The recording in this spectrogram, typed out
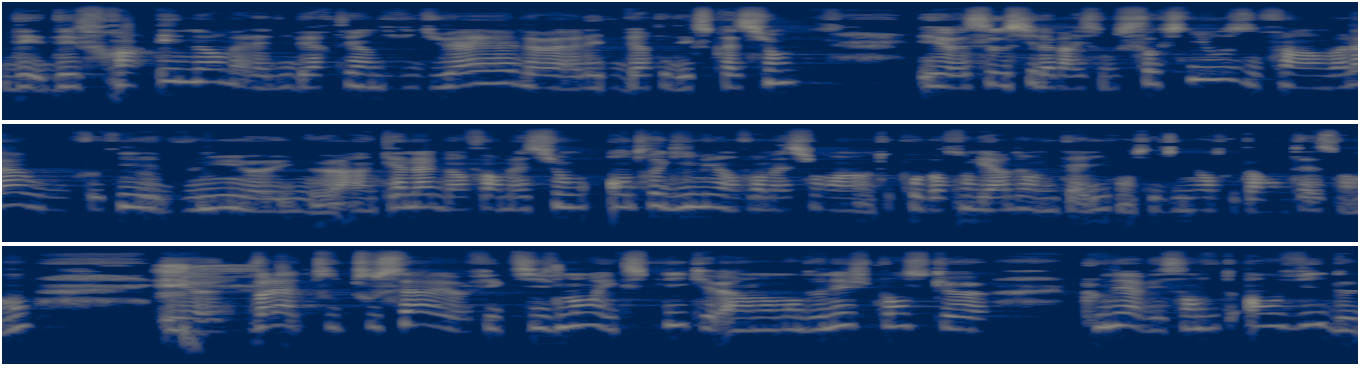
des, des freins énormes à la liberté individuelle, à la liberté d'expression. Et c'est aussi l'apparition de Fox News, enfin voilà, où Fox News est mm. devenu euh, une, un canal d'information entre guillemets information à toute proportion gardée en Italie, s'est dit entre parenthèses, enfin bon. Et euh, voilà, tout, tout ça effectivement explique à un moment donné, je pense que Clooney avait sans doute envie de,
